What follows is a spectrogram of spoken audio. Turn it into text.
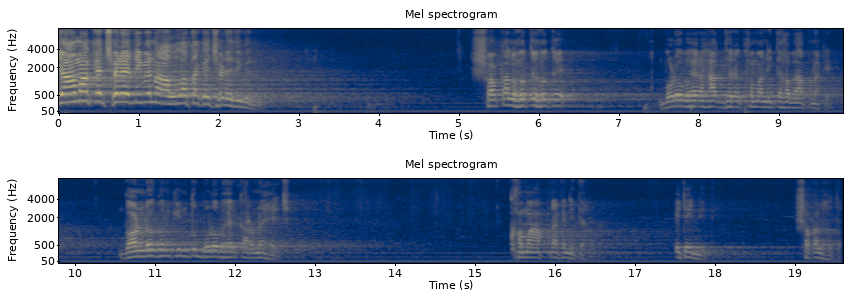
যে আমাকে ছেড়ে দিবেন আল্লাহ তাকে ছেড়ে দিবেন। সকাল হতে হতে বড় ভাইয়ের হাত ধরে ক্ষমা নিতে হবে আপনাকে। গন্ডগোল কিন্তু বড় ভাইয়ের কারণে হয়েছে। ক্ষমা আপনাকে নিতে হবে। এটাই নীতি। সকাল হতে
